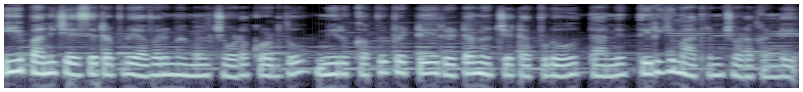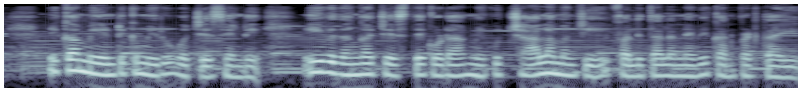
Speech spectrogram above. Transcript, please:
ఈ పని చేసేటప్పుడు ఎవరు మిమ్మల్ని చూడకూడదు. మీరు కప్పి పెట్టి రిటర్న్ వచ్చేటప్పుడు దాన్ని తిరిగి మాత్రం చూడకండి. ఇక మీ ఇంటికి మీరు వచ్చేసేయండి. ఈ విధంగా చేస్తే కూడా మీకు చాలా మంచి ఫలితాలు అనేవి కనపడతాయి.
